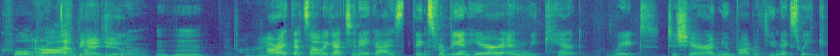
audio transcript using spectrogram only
cool I'm broad. happy I Broad you do. know. Mm-hmm. All right. All right, that's all we got today, guys. Thanks for being here, and we can't wait to share a new broad with you next week.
